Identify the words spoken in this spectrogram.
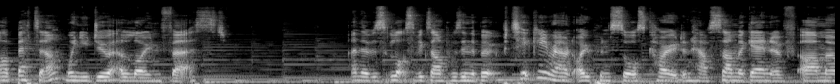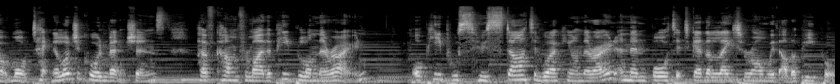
are better when you do it alone first and there was lots of examples in the book, particularly around open source code and how some, again, of our more, more technological inventions have come from either people on their own or people who started working on their own and then brought it together later on with other people.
